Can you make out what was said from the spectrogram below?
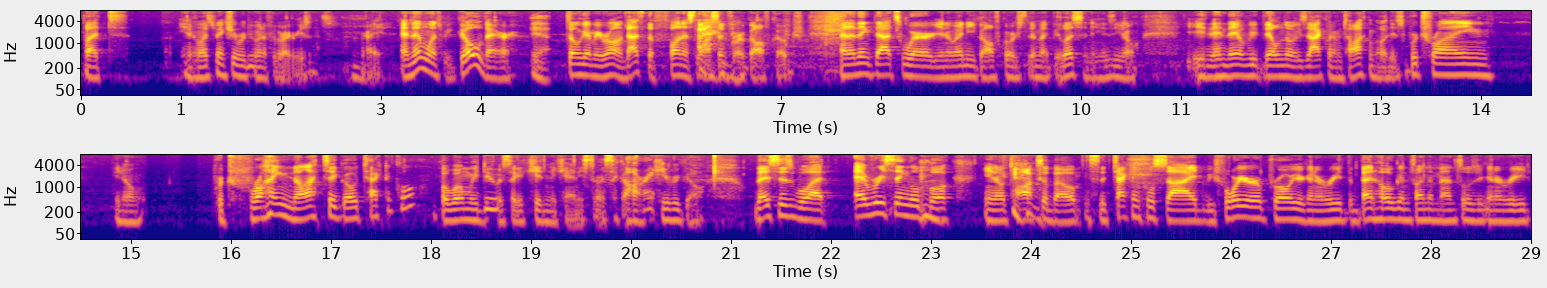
but you know, let's make sure we're doing it for the right reasons, hmm. right? And then once we go there, Yeah. don't get me wrong, that's the funnest lesson for a golf coach. And I think that's where, you know, any golf coach that might be listening is, you know, and they'll be, they'll know exactly what I'm talking about is we're trying, you know, we're trying not to go technical, but when we do, it's like a kid in a candy store. It's like, all right, here we go. This is what every single book, you know, talks about. It's the technical side. Before you're a pro, you're going to read the Ben Hogan fundamentals. You're going to read,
